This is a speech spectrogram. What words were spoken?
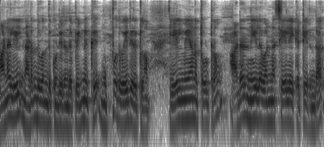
மணலில் நடந்து வந்து கொண்டிருந்த பெண்ணுக்கு முப்பது வயது இருக்கலாம். ஏழ்மையான தோற்றம் அடர் நீல வண்ண சேலை கட்டியிருந்தார்.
